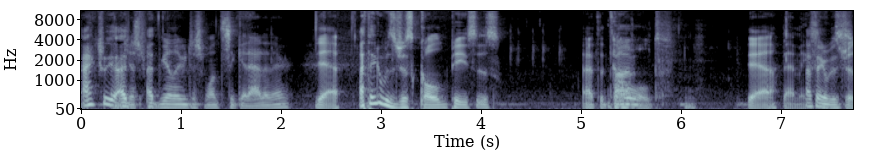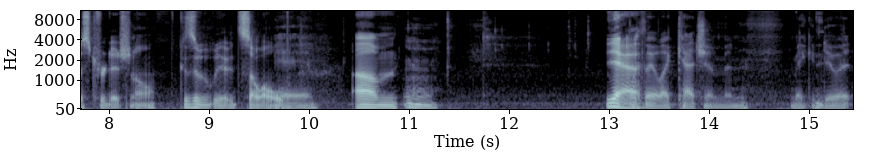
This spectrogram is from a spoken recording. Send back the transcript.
Actually, he I, just I really just wants to get out of there. Yeah, I think it was just gold pieces at the time. gold. Yeah, That makes I think it was just traditional because it, it's so old. yeah, yeah. Um, Mhm. yeah, they like catch him and make him do it.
